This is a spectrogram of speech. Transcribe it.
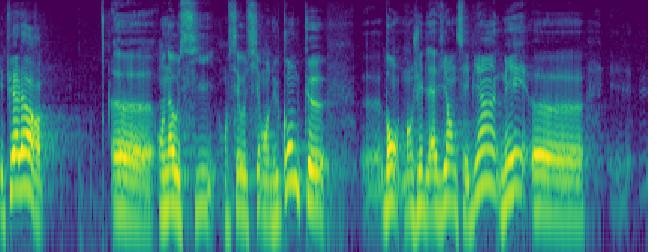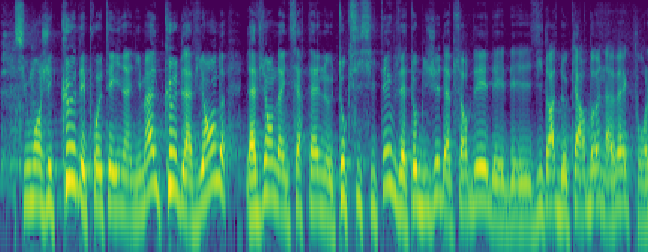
Et puis alors, on, a aussi, on s'est aussi rendu compte que, bon, manger de la viande c'est bien, mais si vous mangez que des protéines animales, que de la viande, la viande a une certaine toxicité, vous êtes obligé d'absorber des, hydrates de carbone avec pour,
